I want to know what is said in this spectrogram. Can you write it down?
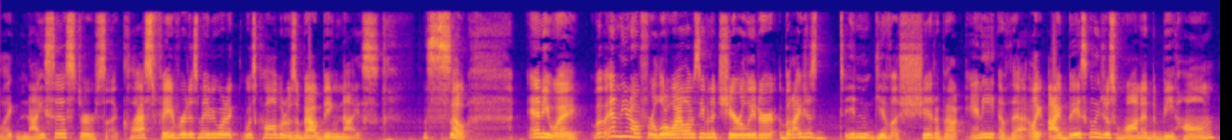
Like nicest or class favorite is maybe what it was called, but it was about being nice. so, Anyway, and you know, for a little while I was even a cheerleader, but I just didn't give a shit about any of that. Like, I basically just wanted to be home,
